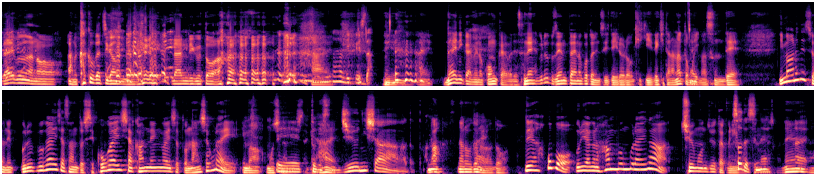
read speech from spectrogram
だいぶあの、あの、格が違うんで、ランリングとは。はい。びっくりしたえーはい。第2回目の今回はですね、グループ全体のことについていろいろお聞きできたらなと思いますんで、今あれですよね、グループ会社さんとして子会社、関連会社と何社ぐらい今お持ちなんえでしたっけ？ーっとですね、はい。12社だったかな。あ、なるほど、はいなるほど。で、ほぼ売り上げの半分ぐらいが注文住宅になってるそうですね？んですかね。はい。うん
